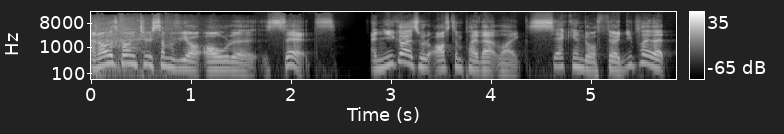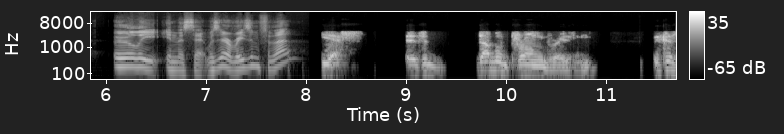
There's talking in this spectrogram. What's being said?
And I was going through some of your older sets, and you guys would often play that like second or third. You play that early in the set. Was there a reason for that? Yes, it's a double pronged reason because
